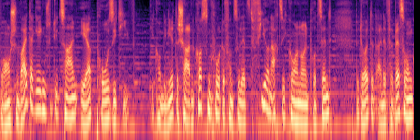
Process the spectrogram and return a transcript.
Branchenweit dagegen sind die Zahlen eher positiv. Die kombinierte Schadenkostenquote von zuletzt 84,9 Prozent bedeutet eine Verbesserung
